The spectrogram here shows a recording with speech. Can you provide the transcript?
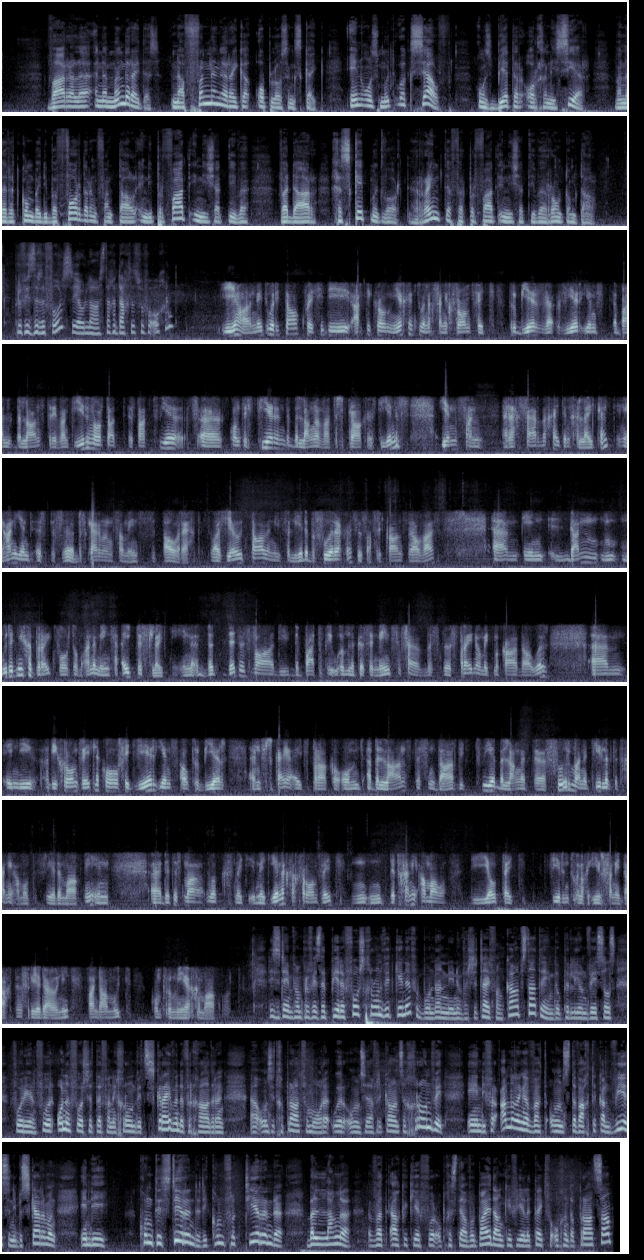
waar hulle in 'n minderheid is, na vindingryke oplossings kyk en ons moet ook self ons beter organiseer wanneer dit kom by die bevordering van taal en die privaat inisiatiewe wat daar geskep moet word ruimte vir privaat inisiatiewe rondom taal. Professor De Vos, jou laaste gedagtes vir vanoggend? Ja, net oor die taalkwessie, die artikel 29 van die grondwet probeer weer eens 'n bal balans tref want hier word dat is daar twee kontesterende uh, belange wat versprake is. Die een is een van regverdigheid en gelykheid en die ander een is eh, beskerming van mense se taalregte. So as jou taal in die verlede bevoordeel is, soos Afrikaans wel was, ehm um, en dan moet dit nie gebruik word om ander mense uit te sluit nie. En eh, dit dit is waar die debat op die oomblik is en mense bestry nou met mekaar daaroor. Ehm um, en die die grondwetlike hof het weer eens al probeer in verskeie uitsprake om 'n balans tussen daardie twee belange te voer, maar natuurlik dit gaan nie almal tevrede maak nie en uh, dit is maar ook met met enige grondwet dit gaan nie almal die heeltyd 24 uur van die dag tevrede hou nie, want daar moet kompromieë gemaak word. Dis stem van professor Pieter Vos grondwetkenner verbonde aan die Universiteit van Kaapstad en Dr Leon Wessels voorheen voor ondervoorsitter van die grondwet skrywende vergadering. Uh, ons het gepraat vanmôre oor ons Suid-Afrikaanse grondwet en die veranderinge wat ons te wagte kan wees in die beskerming en die kontesterende, die konflikterende belange wat elke keer vooropgestel word. Baie dankie vir julle tyd vanoggend op praat saam.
